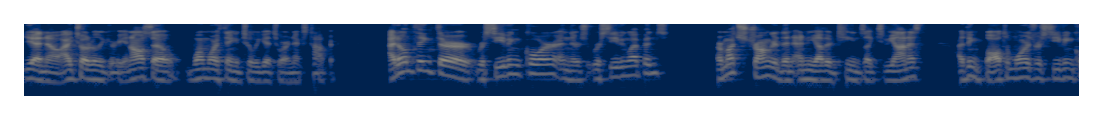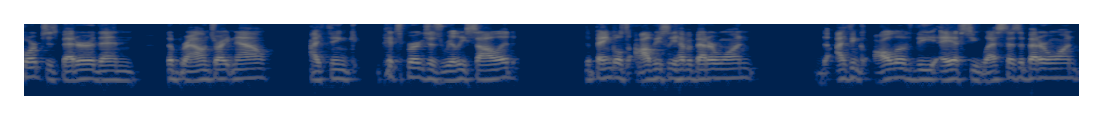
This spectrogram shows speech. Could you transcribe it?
Yeah, no, I totally agree. And also, one more thing until we get to our next topic. I don't think their receiving corps and their receiving weapons are much stronger than any other teams. Like, to be honest, I think Baltimore's receiving corps is better than the Browns right now. I think Pittsburgh's is really solid. The Bengals obviously have a better one. I think all of the AFC West has a better one.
